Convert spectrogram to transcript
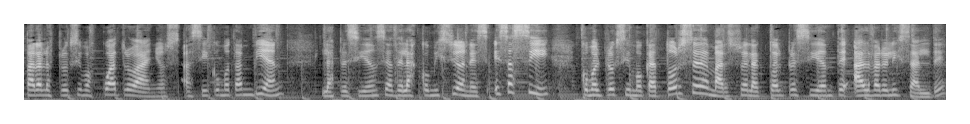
para los próximos cuatro años, así como también las presidencias de las comisiones. Es así como el próximo 14 de marzo el actual presidente Álvaro Elizalde,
